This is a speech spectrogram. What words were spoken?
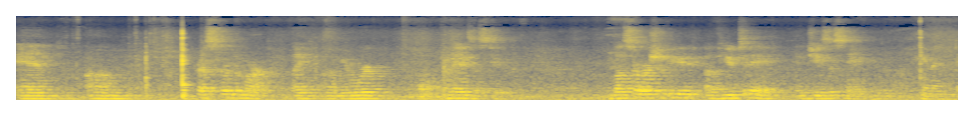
and um, press for the mark, like um, your word commands us to. Bless our worship of you today, in Jesus' name. Amen. Thank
